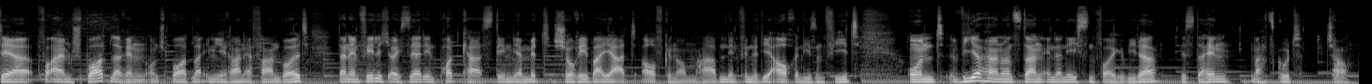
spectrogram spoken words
der vor allem Sportlerinnen und Sportler im Iran erfahren wollt, dann empfehle ich euch sehr den Podcast, den wir mit Shoreh Bayat aufgenommen haben. Den findet ihr auch in diesem Feed. Und wir hören uns dann in der nächsten Folge wieder. Bis dahin, macht's gut. Ciao.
